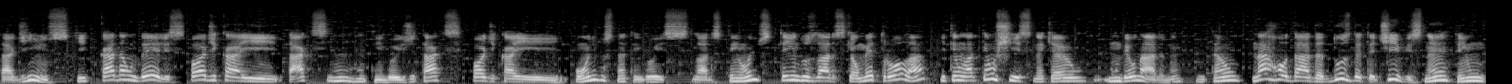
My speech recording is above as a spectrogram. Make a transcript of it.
dadinhos que cada um deles pode cair táxi, né? Tem dois de táxi. Pode cair ônibus, né? Tem dois lados que tem ônibus. Tem um dos lados que é o metrô lá. E tem um lado que tem um X, né? Que é o não deu nada, né? Então, na rodada dos detetives, né? Tem um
